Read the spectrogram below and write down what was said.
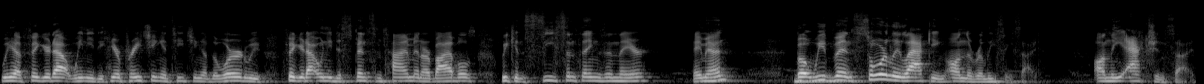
We have figured out we need to hear preaching and teaching of the word. We've figured out we need to spend some time in our Bibles. We can see some things in there. Amen? But we've been sorely lacking on the releasing side, on the action side.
